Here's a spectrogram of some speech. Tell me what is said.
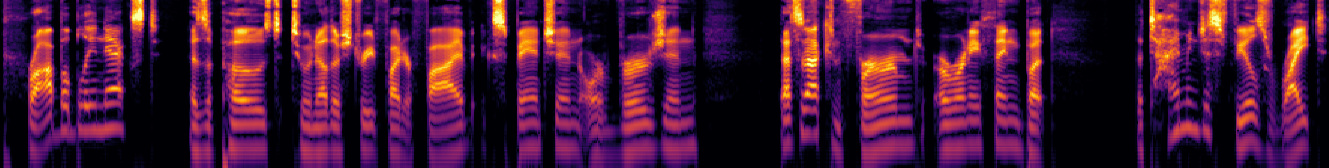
probably next, as opposed to another Street Fighter 5 expansion or version. That's not confirmed or anything, but the timing just feels right.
